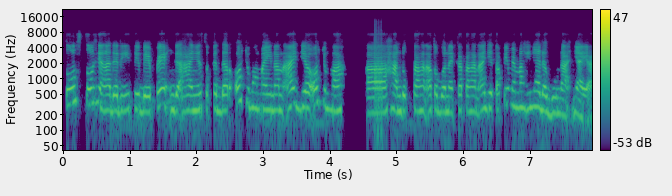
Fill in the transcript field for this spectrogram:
tools-tools yang ada di ITBP nggak hanya sekedar oh cuma mainan aja, oh cuma uh, handuk tangan atau boneka tangan aja, tapi memang ini ada gunanya ya.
